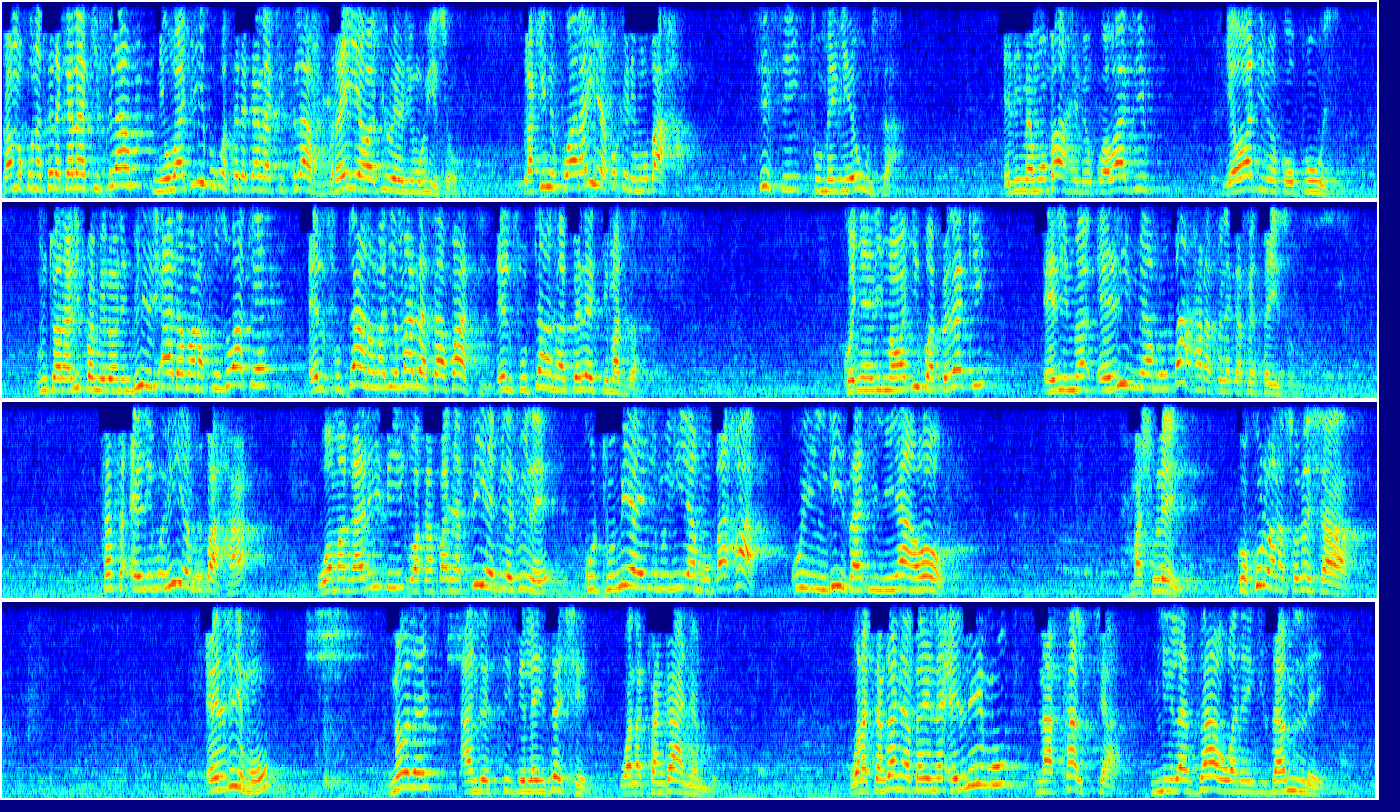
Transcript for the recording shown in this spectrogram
Kama kuna serikali ya Kiislamu ni wajibu kwa serikali ya Kiislamu raia wajue elimu hizo. Lakini kwa raia koke ni mubaha. Sisi tumegeuza. Elimu ya mubaha imekuwa wajibu ya wajibu imekuwa upuuzi. Mtu analipa milioni mbili ada wanafunzi wake elfu tano mwalimu madrasa apati elfu tano apeleki madrasa. Kwenye elimu wajibu apeleki elimu elimu ya mubaha anapeleka pesa hizo. Sasa elimu hii ya mubaha wa magharibi wakafanya pia vile vile kutumia elimu hii ya mubaha kuingiza dini yao mashuleni. Kwa kule wanasomesha elimu knowledge and civilization. Wanachanganya mbe wanachanganya baina elimu na culture mila zao wanaingiza mle.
